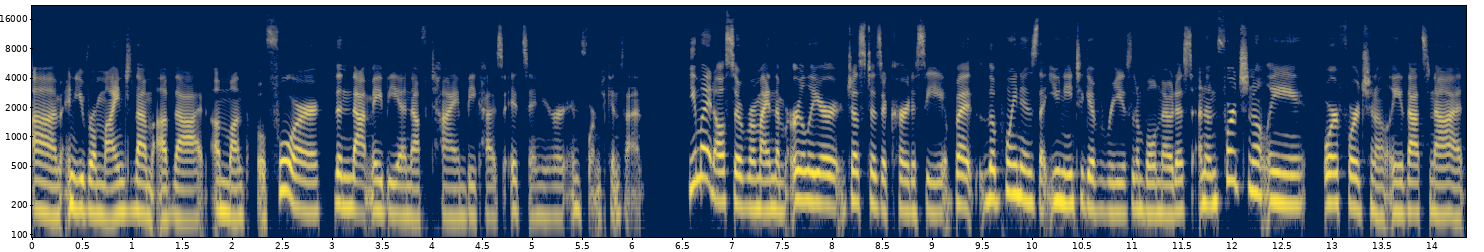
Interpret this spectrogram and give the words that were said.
um, and you remind them of that a month before, then that may be enough time because it's in your informed consent. You might also remind them earlier just as a courtesy, but the point is that you need to give reasonable notice and unfortunately or fortunately that's not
